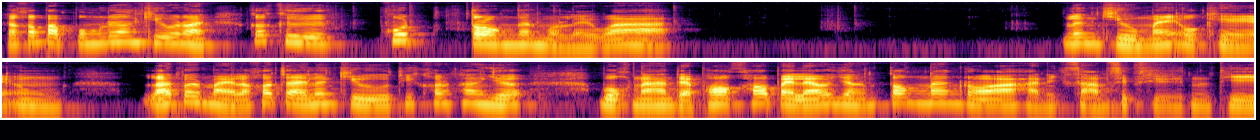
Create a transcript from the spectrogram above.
แล้วก็ปรับปรุงเรื่องคิวหน่อย ก็คือพูดตรงกันหมดเลยว่า เรื่องคิวไม่โอเค อืม ร้านเปิดใหม่แล้วเข้าใจเรื่องคิวที่ค่อนข้างเยอะ บวกนานแต่พอเข้าไปแล้วยังต้องนั่งรออาหารอีก 30-40นาที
